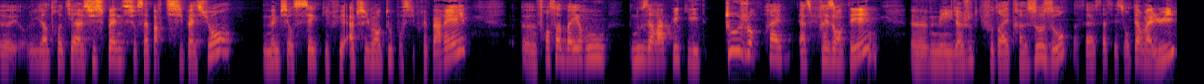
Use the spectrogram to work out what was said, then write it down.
il entretient un suspense sur sa participation même si on sait qu'il fait absolument tout pour s'y préparer. Euh, François Bayrou nous a rappelé qu'il est toujours prêt à se présenter, euh, mais il ajoute qu'il faudra être un zozo, ça, c'est son terme à lui,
